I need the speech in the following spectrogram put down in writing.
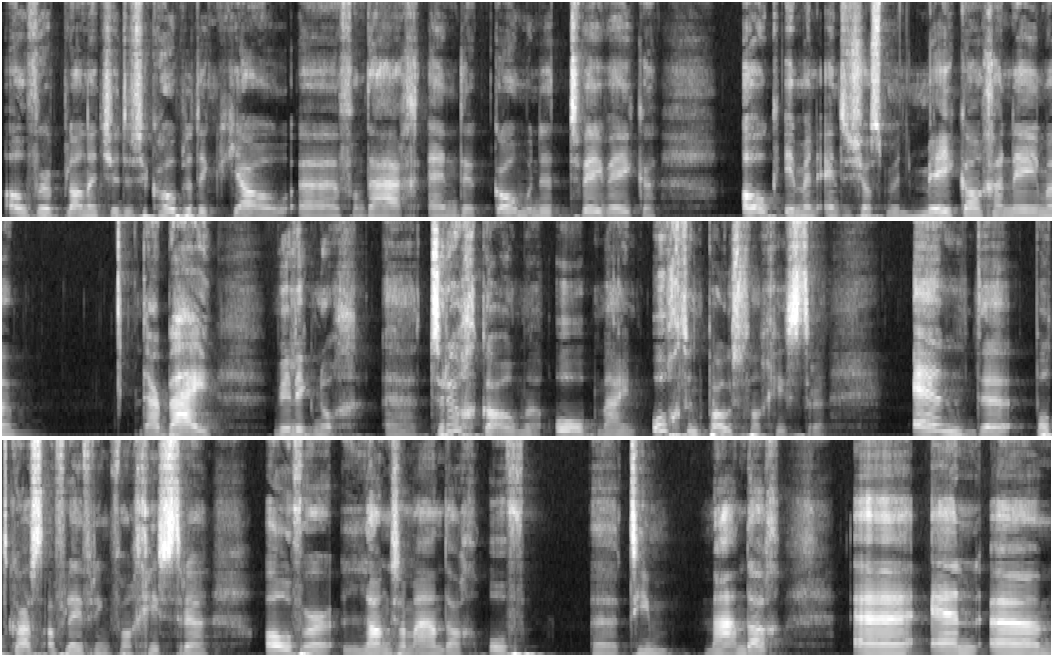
over het plannetje. Dus ik hoop dat ik jou uh, vandaag en de komende twee weken ook in mijn enthousiasme mee kan gaan nemen. Daarbij wil ik nog terugkomen op mijn ochtendpost van gisteren. En de podcastaflevering van gisteren over langzaam aandag of team maandag. en ehm,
